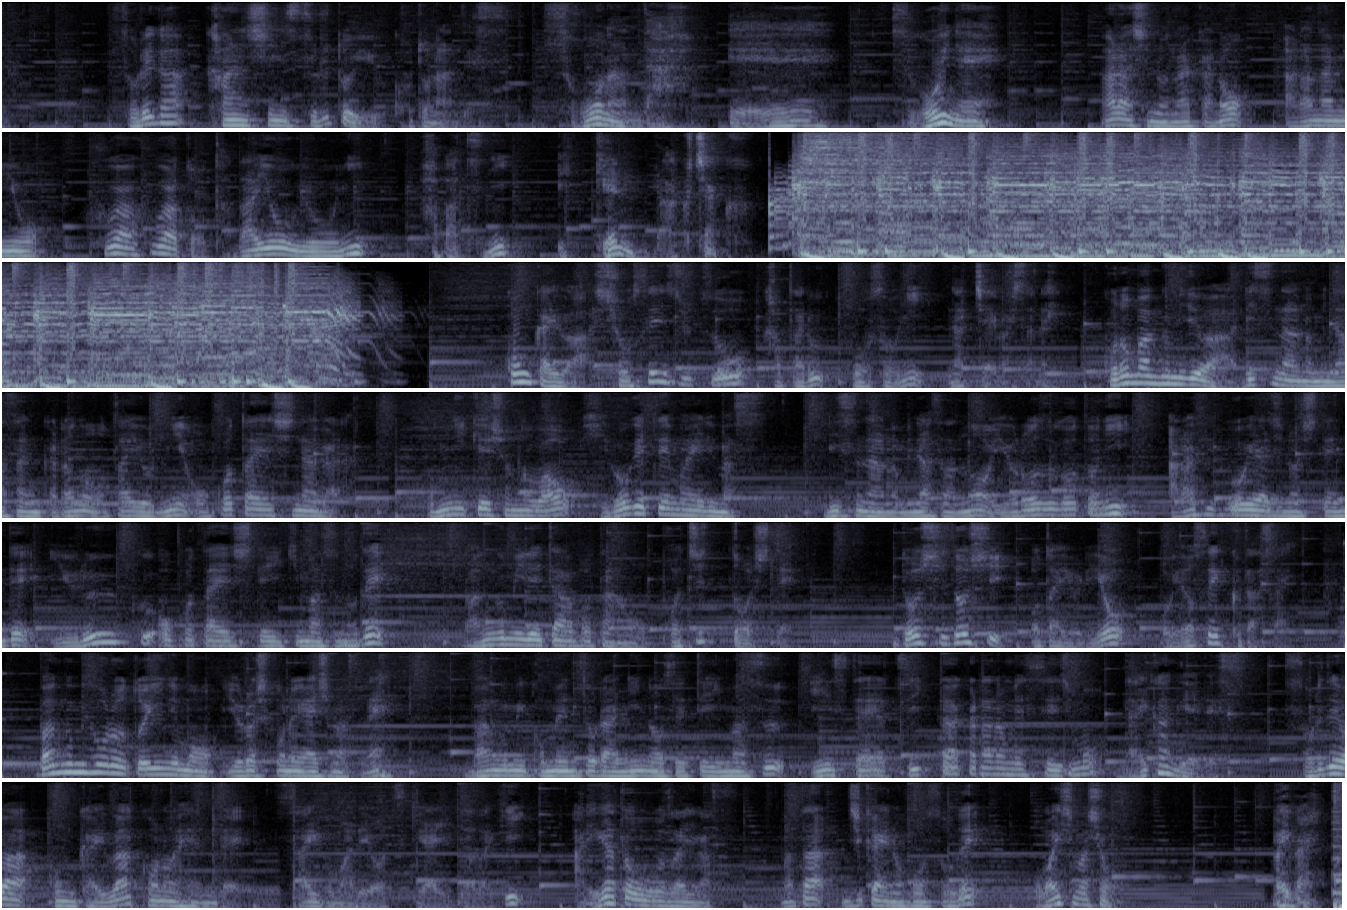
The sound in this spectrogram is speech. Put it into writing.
それが感心するということなんです。そうなんだ。ええ。ー、すごいね。嵐の中の荒波をふわふわと漂うように派閥に一見落着。今回は処世術を語る放送になっちゃいましたね。この番組ではリスナーの皆さんからのお便りにお答えしながらコミュニケーションの輪を広げてまいります。リスナーの皆さんのよろずごとにアラフィフ親父の視点でゆるーくお答えしていきますので番組レターボタンをポチッと押してどしどしお便りをお寄せください。番組フォローといいねもよろしくお願いしますね。番組コメント欄に載せていますインスタやツイッターからのメッセージも大歓迎です。それでは今回はこの辺で。最後までお付き合いいただきありがとうございます。また次回の放送でお会いしましょう。バイバイ。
